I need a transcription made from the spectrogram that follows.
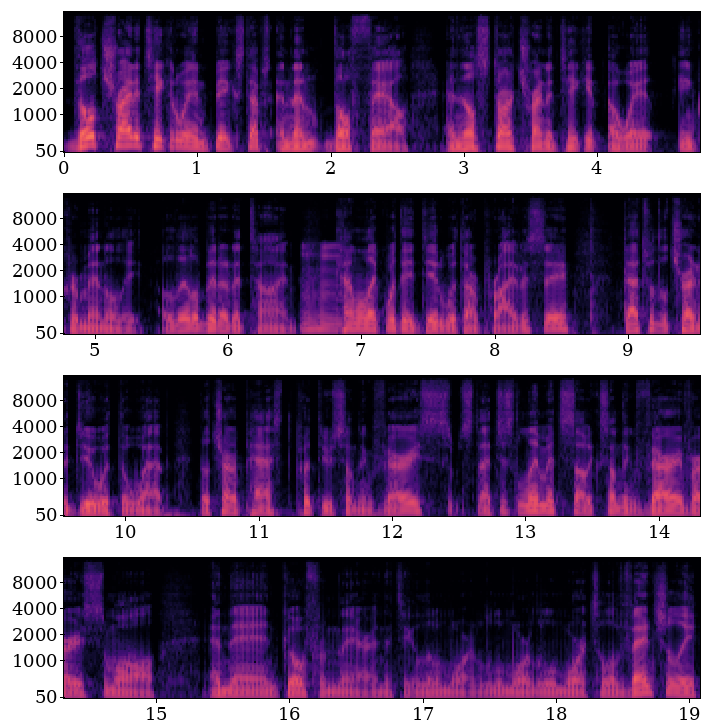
they'll try to take it away in big steps and then they'll fail and they'll start trying to take it away incrementally a little bit at a time. Mm-hmm. Kind of like what they did with our privacy. That's what they'll try to do with the web. They'll try to pass put through something very that just limits like something very very small and then go from there and then take a little more and a little more a little more until eventually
